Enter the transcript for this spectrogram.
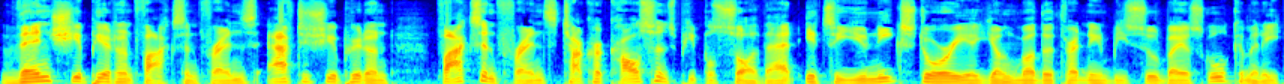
Then she appeared on Fox and Friends. After she appeared on Fox and Friends, Tucker Carlson's people saw that. It's a unique story a young mother threatening to be sued by a school committee.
